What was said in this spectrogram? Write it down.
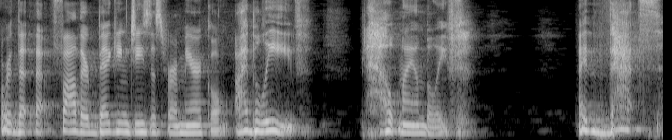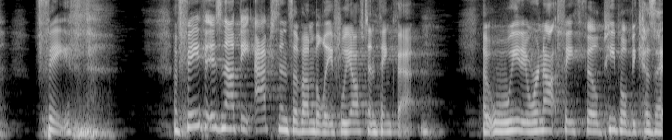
Or that, that father begging Jesus for a miracle. I believe, but help my unbelief. Right? That's faith. And faith is not the absence of unbelief. We often think that. Uh, we, we're not faith filled people because I,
